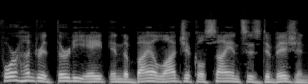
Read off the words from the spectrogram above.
438 in the Biological Sciences Division,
